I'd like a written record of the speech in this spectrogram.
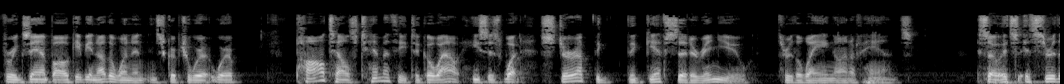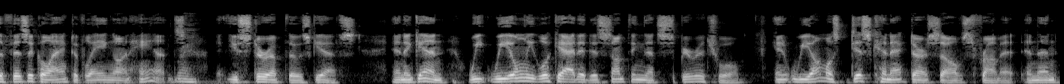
For example, I'll give you another one in, in Scripture where, where Paul tells Timothy to go out. He says, "What stir up the, the gifts that are in you through the laying on of hands." So it's it's through the physical act of laying on hands right. that you stir up those gifts. And again, we, we only look at it as something that's spiritual and we almost disconnect ourselves from it. And then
